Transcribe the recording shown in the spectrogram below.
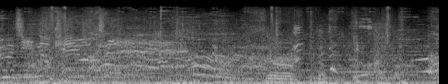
人の剣をくれそう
